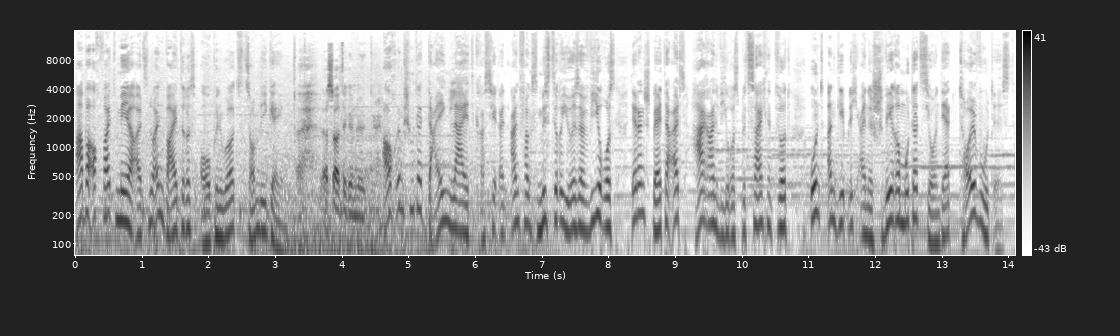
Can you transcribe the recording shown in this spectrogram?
aber auch weit mehr als nur ein weiteres Open-World-Zombie-Game. Das sollte genügen. Auch im Shooter Dying Light grassiert ein anfangs mysteriöser Virus, der dann später als Haran-Virus bezeichnet wird und angeblich eine schwere Mutation der Tollwut ist.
